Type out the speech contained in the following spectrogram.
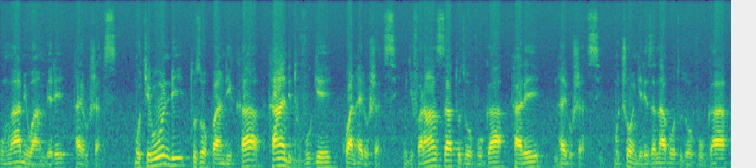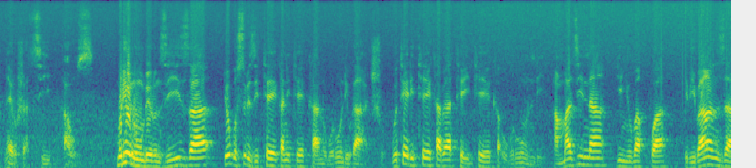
umwami wa mbere ntayo rushatsi. Mu kirundi tuzokwandika kandi tuvuge kwa ntayo rushatsi. Mu gifaransa tuzovuga tare ntayo rushatsi. Mu congereza naho tuzovuga ntayo rushatsi house. Muri iyo ntumbero nziza yo gusubiza iteka n'itekano uburundi bwacu. Gutera iteka abateye iteka uburundi amazina y'inyubakwa ibibanza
